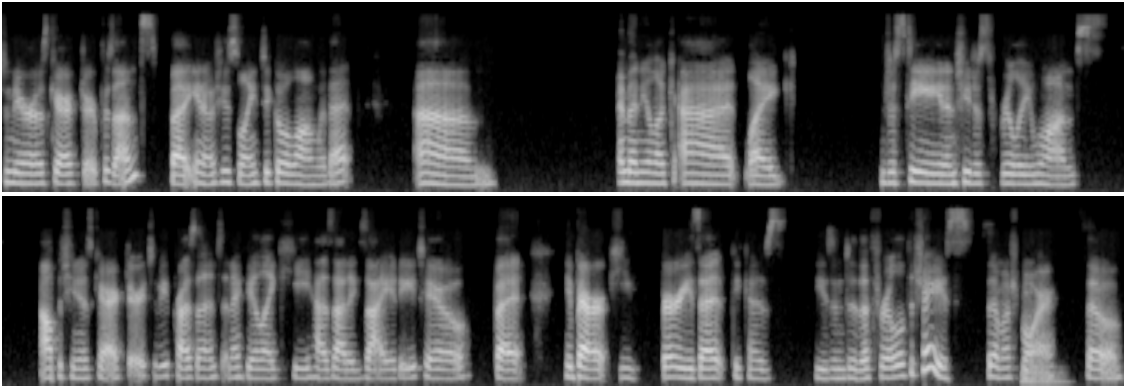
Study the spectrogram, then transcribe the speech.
De Niro's character presents, but you know, she's willing to go along with it. Um, and then you look at like Justine, and she just really wants Al Pacino's character to be present, and I feel like he has that anxiety too, but he bur- he buries it because he's into the thrill of the chase so much more. Mm. So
